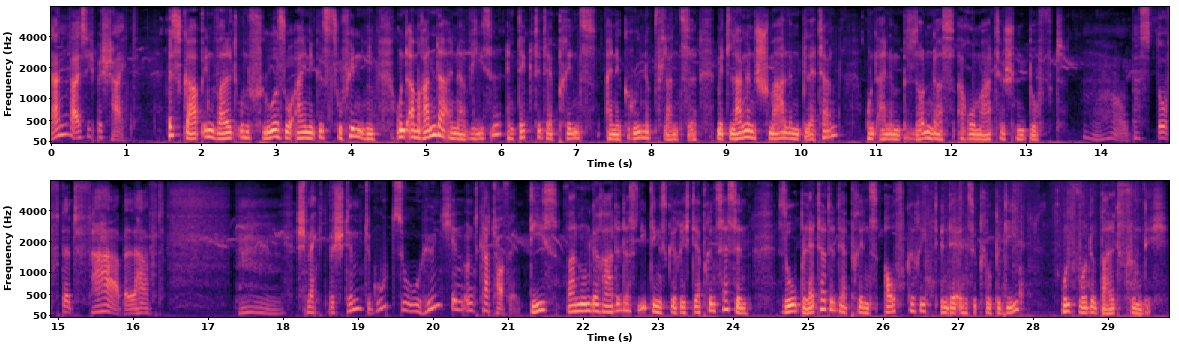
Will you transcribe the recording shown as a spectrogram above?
Dann weiß ich Bescheid. Es gab in Wald und Flur so einiges zu finden, und am Rande einer Wiese entdeckte der Prinz eine grüne Pflanze mit langen, schmalen Blättern und einem besonders aromatischen Duft. Oh, das duftet fabelhaft. Hm, schmeckt bestimmt gut zu Hühnchen und Kartoffeln. Dies war nun gerade das Lieblingsgericht der Prinzessin. So blätterte der Prinz aufgeregt in der Enzyklopädie und wurde bald fündig.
